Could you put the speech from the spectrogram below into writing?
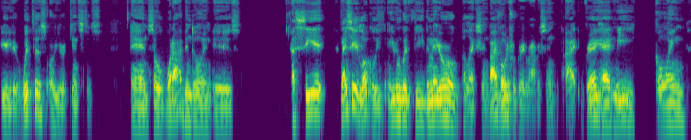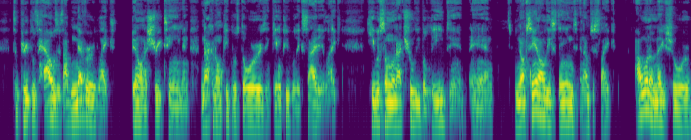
you're either with us or you're against us. And so what I've been doing is I see it and I see it locally, even with the the mayoral election. I voted for Greg Robinson. I Greg had me going to people's houses. I've never like been on a street team and knocking on people's doors and getting people excited. Like he was someone I truly believed in. And you know, I'm seeing all these things and I'm just like, I want to make sure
